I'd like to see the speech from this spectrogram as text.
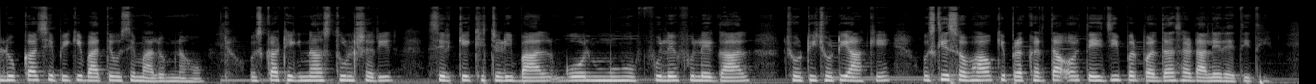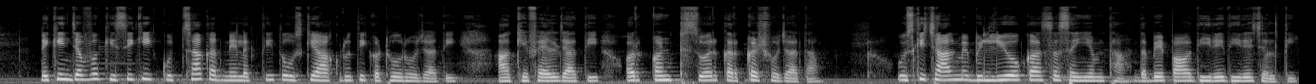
लुक्का छिपी की बातें उसे मालूम न हो। उसका ठिगना स्थूल शरीर, सिर के खिचड़ी बाल, गोल मुँह फूले फूले गाल छोटी छोटी आँखें, उसके स्वभाव की प्रखरता और तेज़ी पर पर्दा सा डाले रहती थी। लेकिन जब वह किसी की कुत्सा करने लगती तो उसकी आकृति कठोर हो जाती, आँखें फैल जाती और कंठ स्वर कर्कश हो जाता। उसकी चाल में बिल्लियों का ससंयम था। दबे पाव धीरे धीरे चलती।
